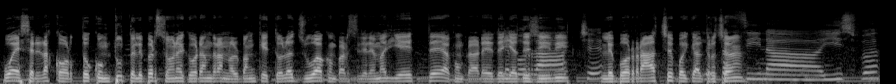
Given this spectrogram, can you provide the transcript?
può essere raccolto con tutte le persone che ora andranno al banchetto laggiù a comprarsi delle magliette, a comprare degli Le adesivi, borracce. le borracce, poi che altro c'è? tazzina ISF,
